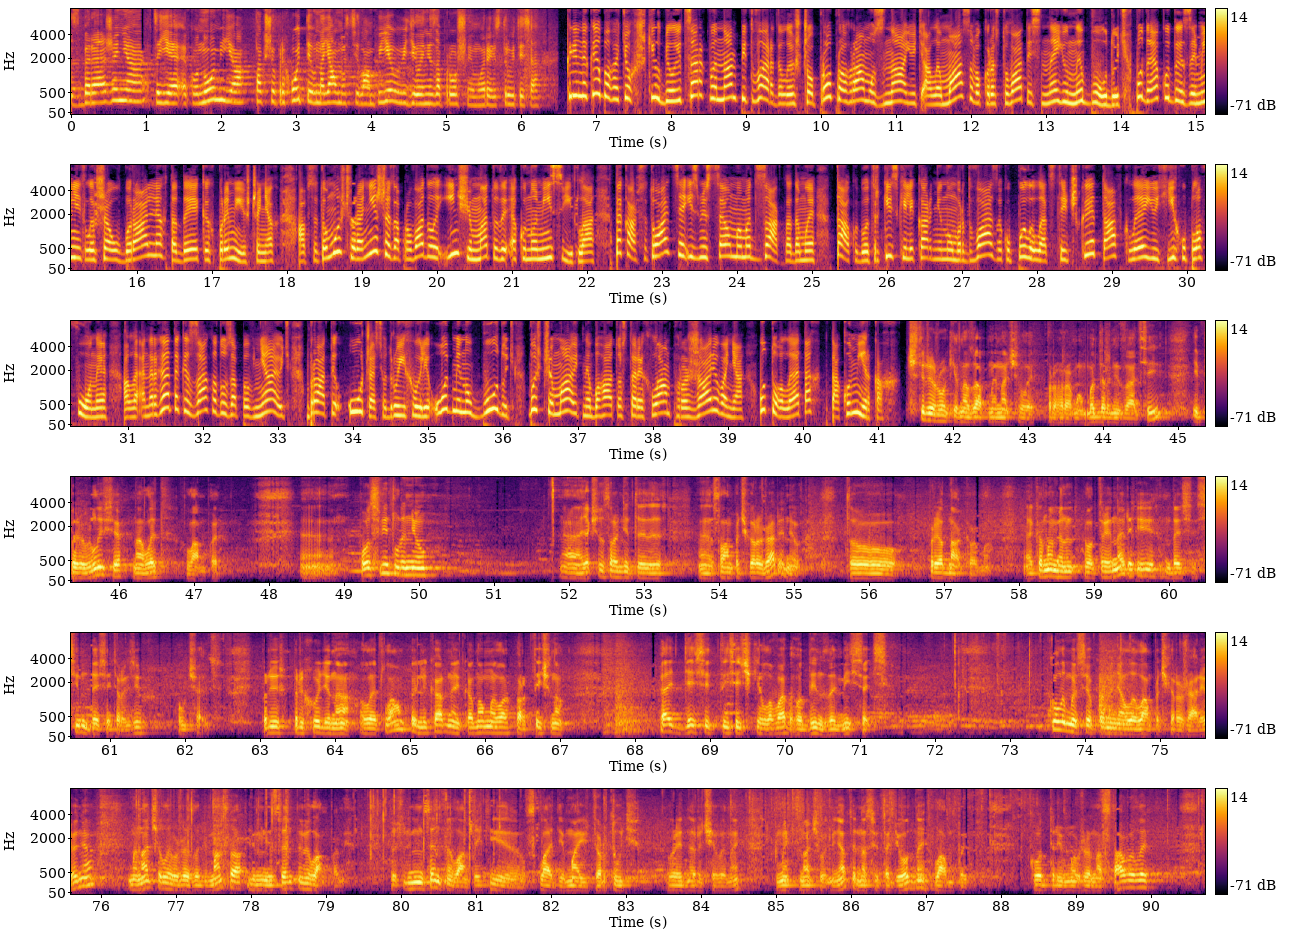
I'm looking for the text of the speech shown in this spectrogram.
збереження, це є економія. Так що приходьте в наявності лампи є у відділенні. Запрошуємо, реєструйтеся. Керівники багатьох шкіл Білої церкви нам підтвердили, що про програму знають, але масово користуватись нею не будуть. Подекуди замінять лише у вбиральнях та деяких приміщеннях. А все тому, що раніше запровадили інші методи економії світла. Така ж ситуація із місцевими медзакладами. Так, у Білоцерківській лікарні номер 2 закупили led стрічки та вклеюють їх у плафони. Але енергетики закладу запевняють, брати участь у другій хвилі обміну будуть, бо ще мають небагато старих ламп розжарювання у туалетах та комірках. Чотири роки назад ми почали програму модернізації і перевелися на led лампи. Е, По освітленню, е, якщо зрівняти е, з лампочкою розжарення, то при однаковому економія електроенергії десь 7-10 разів виходить. При приході на LED-лампи лікарня економила практично 5-10 тисяч кВт годин за місяць. Коли ми все поміняли лампочки розжарювання, ми почали вже займатися люмінесцентними лампами. Тобто люмінесцентні лампи, які в складі мають ртуть вредні речовини, ми почали міняти на світодіодні лампи, котрі ми вже наставили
